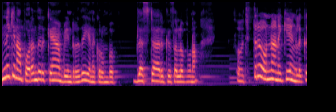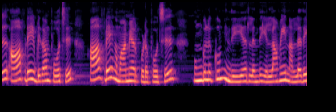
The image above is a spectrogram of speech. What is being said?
இன்றைக்கி நான் பிறந்திருக்கேன் அப்படின்றது எனக்கு ரொம்ப ப்ளஸ்டாக இருக்குது சொல்லப்போனால் ஸோ சித்திரை ஒன்று அன்றைக்கி எங்களுக்கு ஆஃப் டே இப்படி தான் போச்சு. ஆஃப் டே எங்கள் மாமியார் கூட போச்சு. உங்களுக்கும் இந்த இயர்லேருந்து எல்லாமே நல்லதே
